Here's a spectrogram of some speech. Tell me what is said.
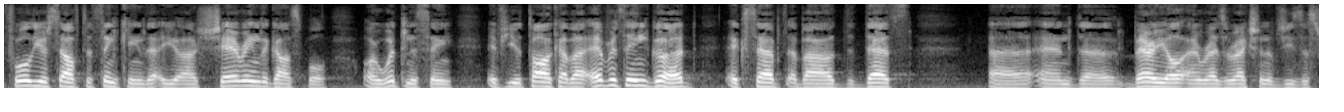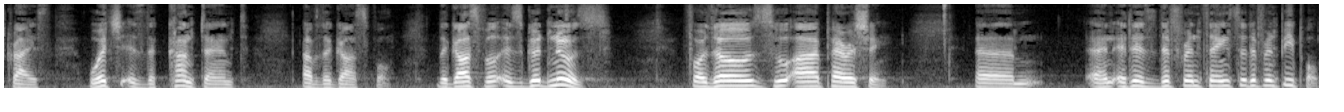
fool yourself to thinking that you are sharing the gospel or witnessing if you talk about everything good except about the death uh, and uh, burial and resurrection of Jesus Christ, which is the content of the gospel. The gospel is good news for those who are perishing. Um, and it is different things to different people.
